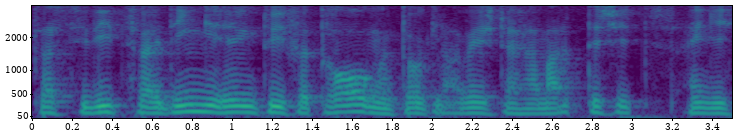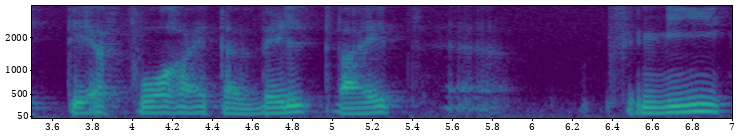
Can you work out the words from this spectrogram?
dass sie die zwei Dinge irgendwie vertragen. Und da glaube ich, ist der Herr Mateschitz eigentlich der Vorreiter weltweit äh, für mich.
